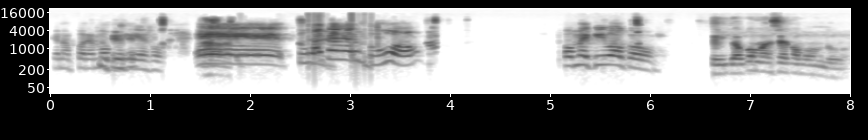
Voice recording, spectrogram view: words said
que nos ponemos viejos. Ah. Eh, ¿Tú vas a tener un dúo? ¿O me equivoco? Sí, yo comencé como un dúo.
